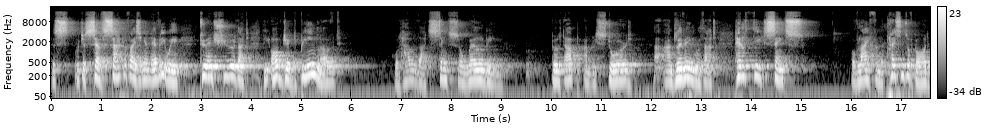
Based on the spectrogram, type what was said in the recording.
which is self sacrificing in every way to ensure that the object being loved will have that sense of well being built up and restored and living with that healthy sense of life in the presence of God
